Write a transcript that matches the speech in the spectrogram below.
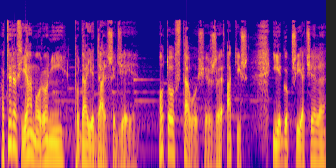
A teraz ja, Moroni, podaję dalsze dzieje. Oto stało się, że Akisz i jego przyjaciele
